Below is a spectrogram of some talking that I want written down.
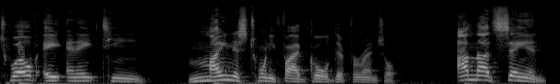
12, 8, and 18, minus 25 goal differential. I'm not saying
